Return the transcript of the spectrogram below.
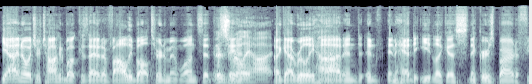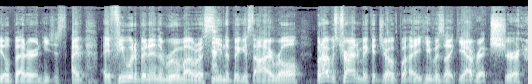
yeah, I know what you're talking about because I had a volleyball tournament once at the It was really hot. I got really hot and, and and had to eat like a Snickers bar to feel better. And he just, I if he would have been in the room, I would have seen the biggest eye roll. But I was trying to make a joke, but he was like, yeah, Rick, sure.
